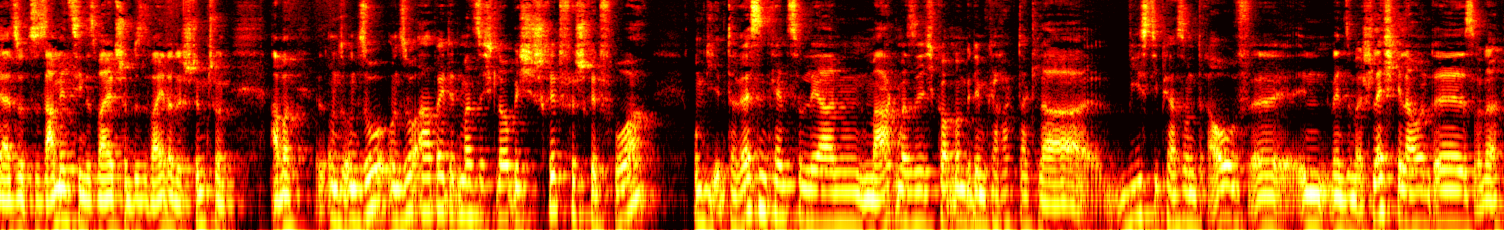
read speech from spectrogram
also zusammenziehen, das war jetzt schon ein bisschen weiter, das stimmt schon. Aber und, und, so, und so arbeitet man sich, glaube ich, Schritt für Schritt vor, um die Interessen kennenzulernen. Mag man sich, kommt man mit dem Charakter klar? Wie ist die Person drauf, äh, in, wenn sie mal schlecht gelaunt ist oder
